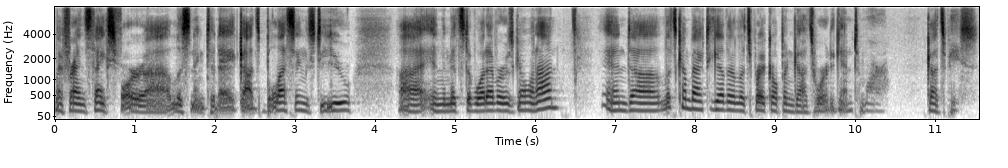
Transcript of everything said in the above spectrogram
My friends, thanks for uh, listening today. God's blessings to you uh, in the midst of whatever is going on. And uh, let's come back together. Let's break open God's Word again tomorrow. God's peace.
